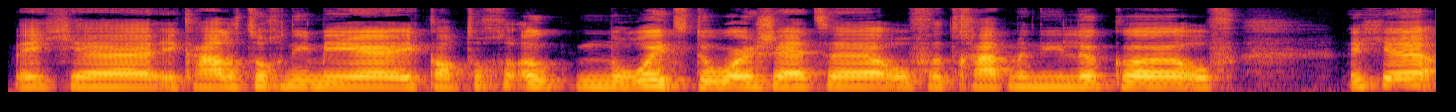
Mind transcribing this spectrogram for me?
weet je, ik haal het toch niet meer. Ik kan toch ook nooit doorzetten. Of het gaat me niet lukken. Of weet je.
